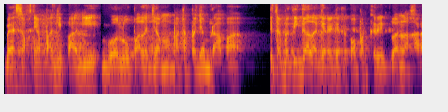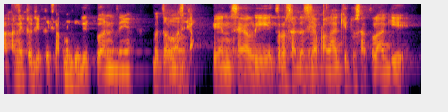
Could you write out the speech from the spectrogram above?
besoknya pagi-pagi gue lupa lah jam 4 apa jam berapa. Kita bertiga lah gara-gara koper ke Ridwan lah karena kan itu di pick upnya di Ridwan itu ya. Betul. Sama si Alvin, Sally, terus ada siapa lagi tuh satu lagi.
